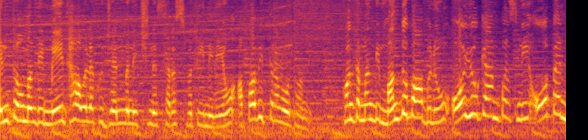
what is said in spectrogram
ఎంతో మంది మేధావులకు జన్మనిచ్చిన సరస్వతి నిలయం అపవిత్రమవుతోంది. కొంతమంది మందుబాబులు ఓయూ క్యాంపస్ని ఓపెన్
